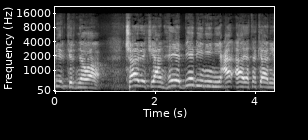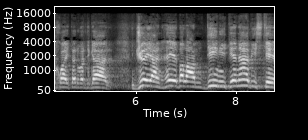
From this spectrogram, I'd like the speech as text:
بیرکردنەوە چاوێکیان هەیە بێ بینینی ئایەتەکانی خوای پەروەردگار گوێیان هەیە بەڵام دینی پێ نابیستێ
